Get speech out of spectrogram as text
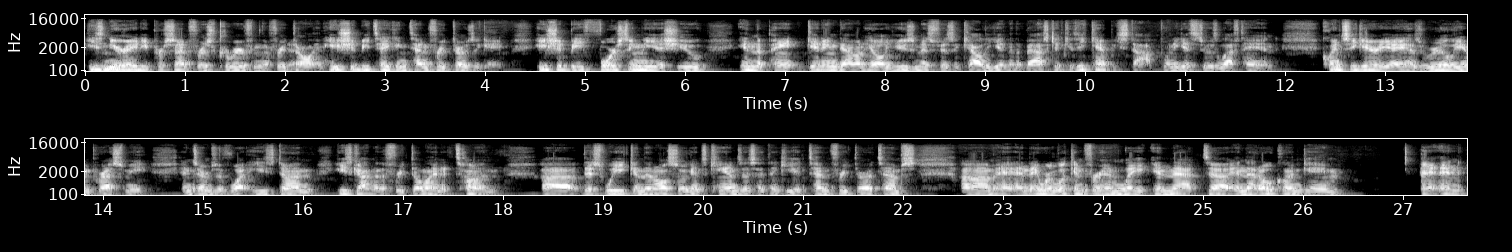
he's near 80% for his career from the free yeah. throw line. He should be taking 10 free throws a game. He should be forcing the issue in the paint, getting downhill, using his physicality, getting to the basket because he can't be stopped when he gets to his left hand. Quincy Guerrier has really impressed me in terms of what he's done. He's gotten to the free throw line a ton uh, this week, and then also against Kansas, I think he had ten free throw attempts, um, and, and, they were looking for him late in that uh, in that Oakland game. And, and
